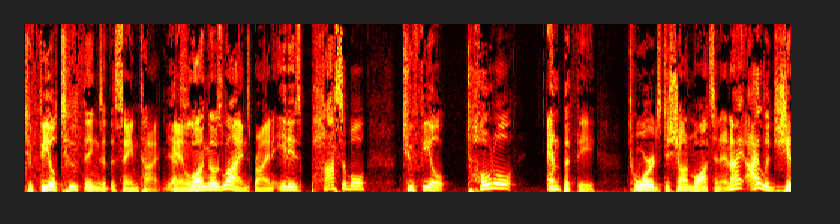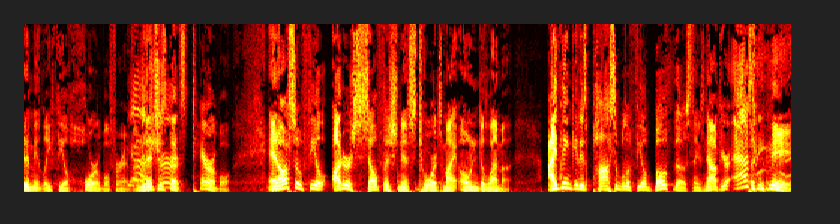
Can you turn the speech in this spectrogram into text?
to feel two things at the same time. Yes. And along those lines, Brian, it is possible to feel total empathy towards Deshaun Watson. And I, I legitimately feel horrible for him. I mean, that's sure. just, that's terrible. And also feel utter selfishness towards my own dilemma. I think it is possible to feel both those things. Now, if you're asking me,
